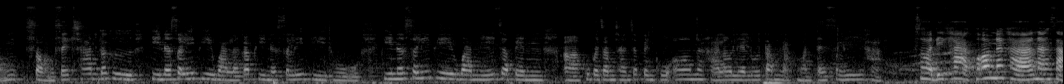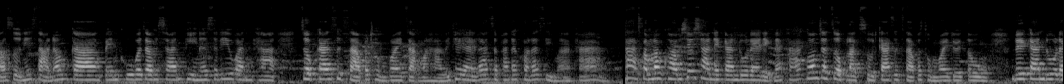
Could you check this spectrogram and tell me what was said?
2 2 section ก็คือ P nursery P1 แล้วก็ P nursery P2 P nursery P1 นี้จะเป็นครูประจำชั้นจะเป็นครูอ้อมนะคะ เราเรียนรู้ตามหลักมอนเตสซอรี่ค่ะ สวัสดีค่ะครูอ้อมนะคะ นางสาวสุนิสาด้อมกลาง เป็นครูประจำชั้นพีเนอร์เซอรี่วันค่ะ จบการศึกษาปฐมวัยจากมหาวิทยาลัยราชภัฏนครราชสีมาค่ะค่ะสำหรับความเชี่ยวชาญในการดูแลเด็กนะคะก็จะจบหลักสูตรการศึกษาปฐมวัยโดยตรง โดยการดูแล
